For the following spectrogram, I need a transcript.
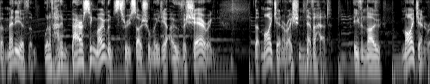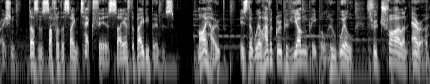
But many of them will have had embarrassing moments through social media oversharing that my generation never had, even though my generation doesn't suffer the same tech fears, say, of the baby boomers. My hope is that we'll have a group of young people who will, through trial and error,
